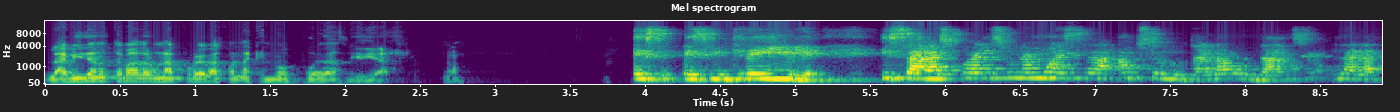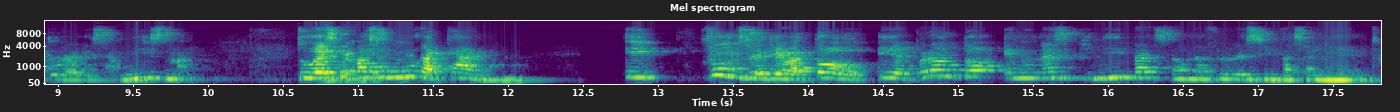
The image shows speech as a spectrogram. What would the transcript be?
la vida no te va a dar una prueba con la que no puedas lidiar. ¿no? Es, es increíble. ¿Y sabes cuál es una muestra absoluta de la abundancia? La naturaleza misma. Tú ves que pasa un huracán y ¡pum! se lleva todo. Y de pronto en una esquinita está una florecita saliendo.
